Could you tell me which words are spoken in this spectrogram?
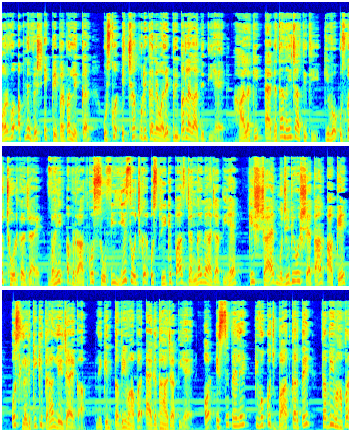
और वो अपने विश एक पेपर पर लिखकर उसको इच्छा पूरी करने वाले ट्री पर लगा देती है। हालाँकि एगता नहीं चाहती थी कि वो उसको छोड़कर जाए। वहीं अब रात को सोफी ये सोचकर उस ट्री के पास जंगल में आ जाती है कि शायद मुझे भी वो शैतान आके उस लड़की की तरह ले जाएगा, लेकिन तभी वहाँ पर एगथा आ जाती है। और इससे पहले कि वो कुछ बात करते, तभी वहाँ पर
